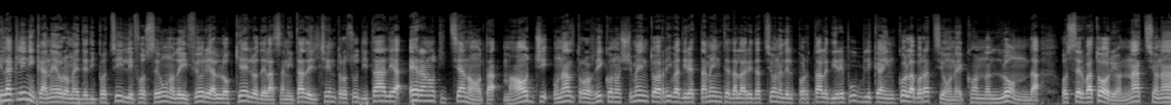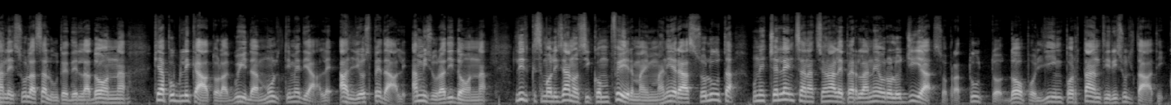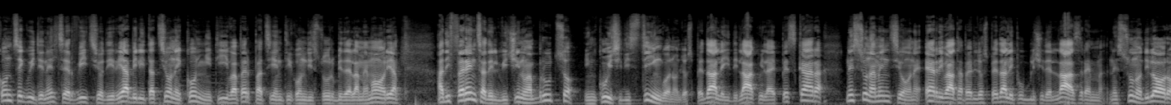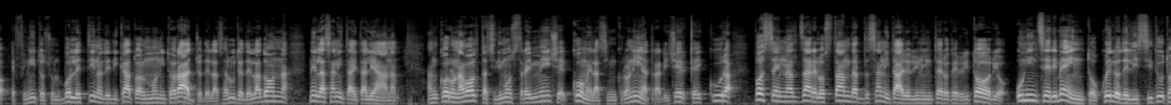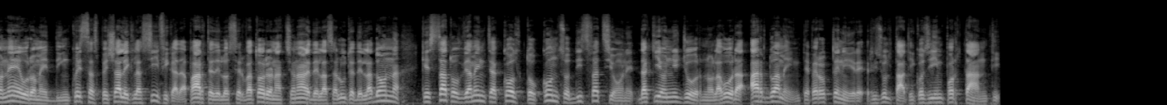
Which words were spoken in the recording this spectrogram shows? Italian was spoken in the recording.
Che la clinica Neuromed di Pozzilli fosse uno dei fiori all'occhiello della sanità del centro-sud Italia era notizia nota, ma oggi un altro riconoscimento arriva direttamente dalla redazione del portale di Repubblica in collaborazione con l'ONDA, Osservatorio Nazionale sulla Salute della Donna, che ha pubblicato la guida multimediale agli ospedali a misura di donna. L'IRCS Molisano si conferma in maniera assoluta un'eccellenza nazionale per la neurologia, soprattutto dopo gli importanti risultati conseguiti nel servizio di riabilitazione cognitiva per pazienti con disturbi della memoria. A differenza del vicino Abruzzo, in cui si distinguono gli ospedali di L'Aquila e Pescara, nessuna menzione è arrivata per gli ospedali pubblici dell'Asrem, nessuno di loro è finito sul bollettino dedicato al monitoraggio della salute della donna nella sanità italiana. Ancora una volta si dimostra invece come la sincronia tra ricerca e cura possa innalzare lo standard sanitario di un intero territorio. Un inserimento, quello dell'Istituto Neuromed, in questa speciale classifica da parte dell'Osservatorio Nazionale della Salute della Donna, che è stato ovviamente accolto con soddisfazione da chi ogni giorno lavora arduamente per ottenere risultati così importanti.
